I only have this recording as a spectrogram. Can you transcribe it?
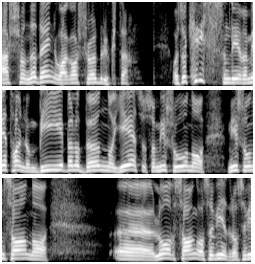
Jeg skjønner den, og jeg har sjøl brukt det. Altså Kristenlivet mitt handler om Bibel og bønn og Jesus og misjon og misjonssang og øh, lovsang osv. osv.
